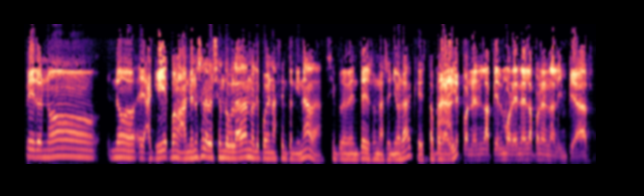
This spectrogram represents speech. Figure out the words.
pero no, no, eh, aquí, bueno, al menos en la versión doblada no le ponen acento ni nada. Simplemente es una señora que está por Ah, ahí. le ponen la piel morena y la ponen a limpiar.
